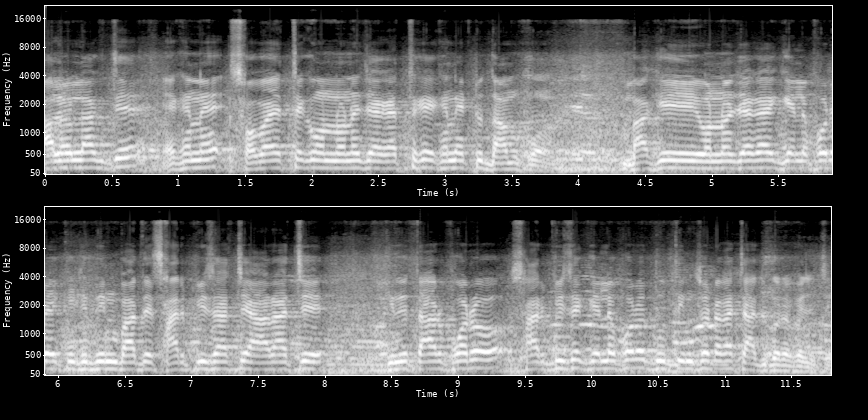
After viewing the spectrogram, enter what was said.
ভালো লাগছে। এখানে সবাইয়ের থেকে অন্য অন্য জায়গার থেকে এখানে একটু দাম কম। বাকি অন্য জায়গায় গেলে পরে কিছুদিন বাদে সার্ভিস আছে, আর আছে। কিন্তু তারপরও সার্ভিসে গেলে পরে দু তিনশো টাকা চার্জ করে ফেলছে।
